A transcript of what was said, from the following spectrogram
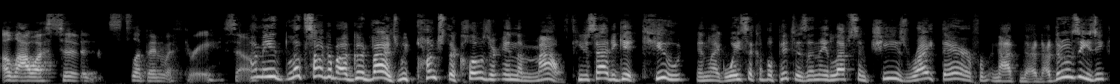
allow us to slip in with three. So I mean, let's talk about good vibes. We punched their closer in the mouth. He decided to get cute and like waste a couple pitches, and they left some cheese right there for not not that it was easy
